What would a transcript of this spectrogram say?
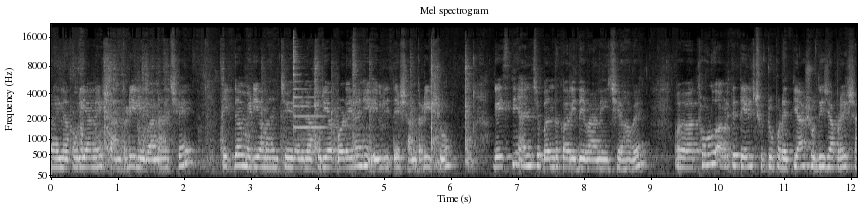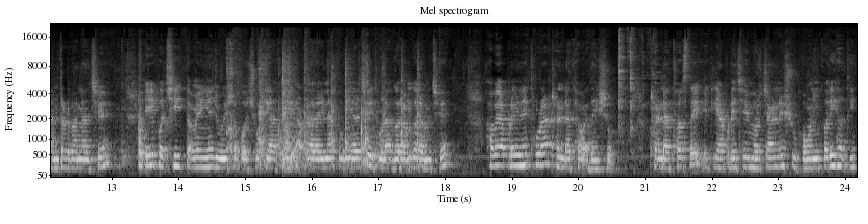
રાયના કુરિયાને સાંતળી લેવાના છે. એકદમ મીડિયમ આંચે રાઈના કુરિયા બળે નહીં, એવી રીતે સાંતળીશું. ગેસની આંચ બંધ કરી દેવાની છે હવે. થોડું આવી રીતે તેલ છૂટું પડે, ત્યાં સુધી જ આપણે શાંતળવાના છે. એ પછી તમે અહીંયા જોઈ શકો છો કે આ તેલ આપણા રાઈના કુડિયા છે થોડા ગરમ ગરમ છે. હવે આપણે એને થોડા ઠંડા થવા દઈશું. ઠંડા થશે એટલે આપણે જે મરચાંને સુકવણી કરી હતી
